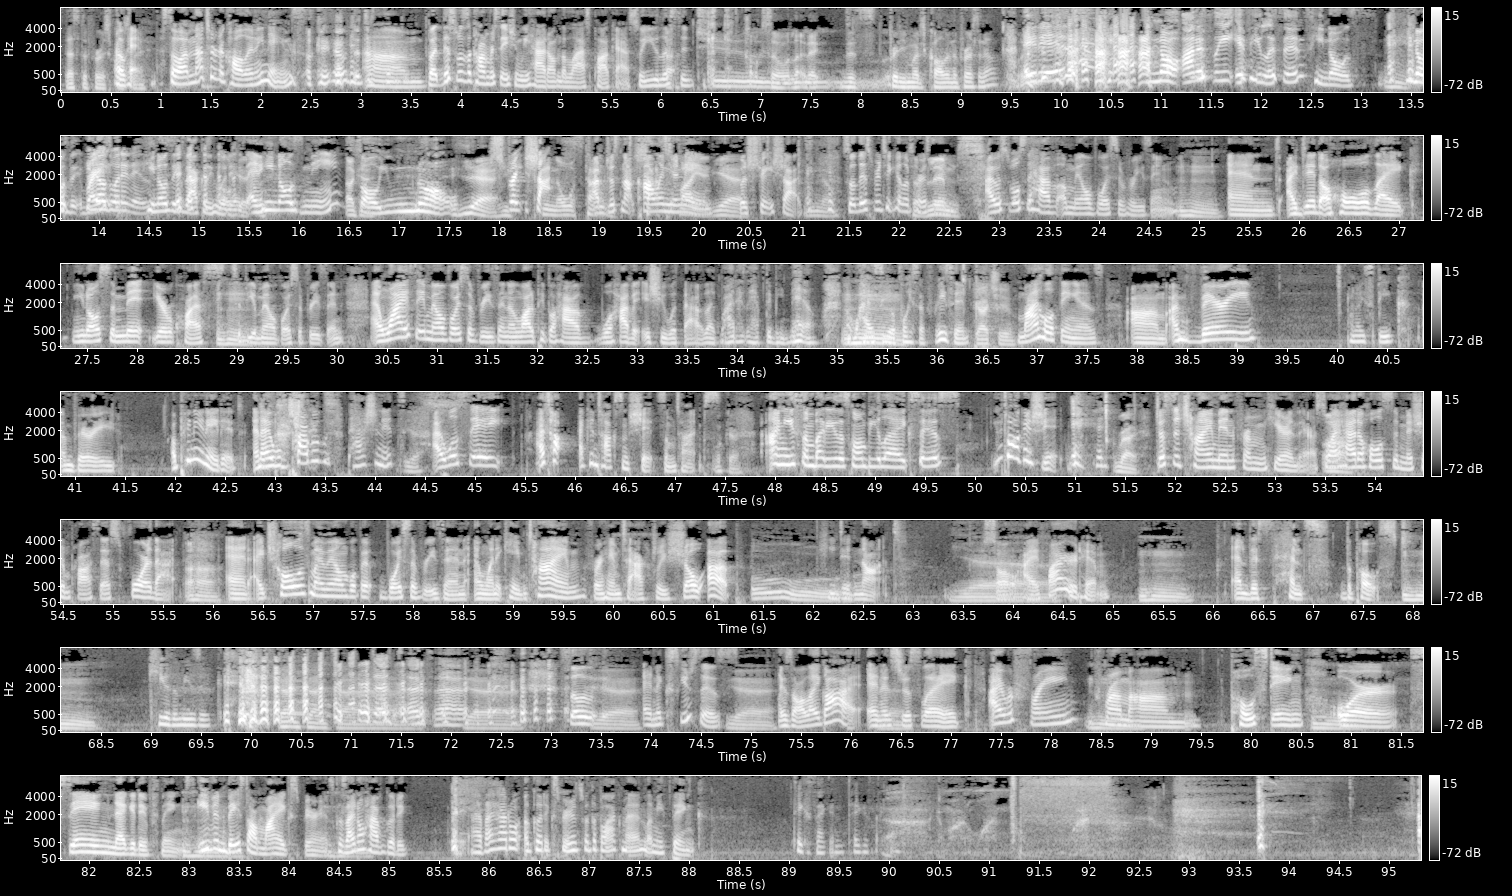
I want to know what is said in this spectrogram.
That's the first question. Okay, so I'm not trying to call any names. Okay. no, that's- Um, but this was a conversation we had on the last podcast. So you listened to. so like, like, this pretty much calling the person out. It is. no, honestly, if he listens, he knows. He knows it, right? He knows what it is. He knows exactly who it is. Okay. And he knows me, Okay. so you know. Yeah, Straight he shots. knows time. I'm just not Shots calling your fired, name, yeah. but straight shots. know. So this particular Some person, limbs. I was supposed to have a male voice of reason. Mm-hmm. And I did a whole, like, you know, submit your request to Mm-hmm. be a male voice of reason. And why I say male voice of reason, and a lot of people have will have an issue with that. Like, why does it have to be male? And why is he a voice of reason? Mm-hmm. Got you. My whole thing is, um, I'm very when I speak, I'm very opinionated, and I will probably passionate. Yes. I will say I talk. I can talk some shit sometimes. Okay. I need somebody that's gonna be like, sis, you talking shit. Right. just to chime in from here and there. So I had a whole submission process for that. And I chose my male voice of reason. And when it came time for him to actually show up, he did not. Yeah. So I fired him. Mm-hmm. And this, hence the post. Cue the music. Dun, dun, dun. yeah. So, Yeah. and excuses Yeah. is all I got. And it's just like, I refrain Mm-hmm. from um, posting or saying negative things, even based on my experience, because I don't have good. e- Have I had a a good experience with a black man? Let me think. take a second. Take a second. Come on, one.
